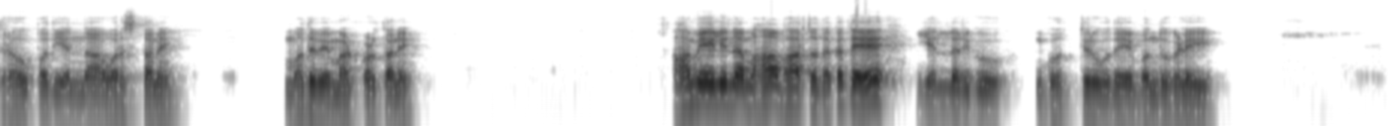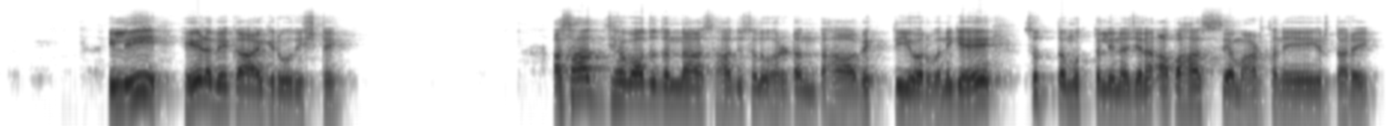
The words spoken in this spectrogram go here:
ದ್ರೌಪದಿಯನ್ನ ಒರೆಸ್ತಾನೆ ಮದುವೆ ಮಾಡ್ಕೊಳ್ತಾನೆ. ಆಮೇಲಿನ ಮಹಾಭಾರತದ ಕತೆ ಎಲ್ಲರಿಗೂ ಗೊತ್ತಿರುವುದೇ ಬಂಧುಗಳೇ. ಇಲ್ಲಿ ಹೇಳಬೇಕಾಗಿರುವುದಿಷ್ಟೇ. ಅಸಾಧ್ಯವಾದುದನ್ನ ಸಾಧಿಸಲು ಹೊರಟಂತಹ ವ್ಯಕ್ತಿಯೋರ್ವನಿಗೆ ಸುತ್ತಮುತ್ತಲಿನ ಜನ ಅಪಹಾಸ್ಯ ಮಾಡ್ತಾನೇ ಇರ್ತಾರೆ.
